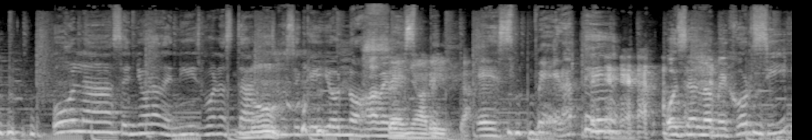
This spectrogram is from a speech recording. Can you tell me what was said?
hola señora Denise, buenas tardes, no, sé qué, yo no, a ver, señorita. espérate. O sea, a lo mejor sí,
